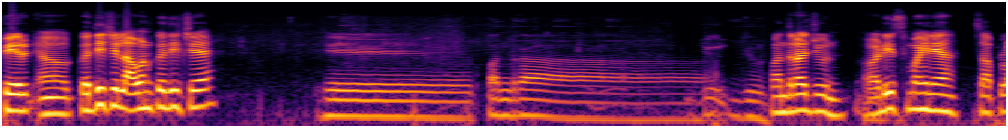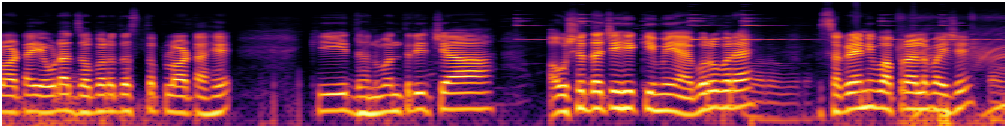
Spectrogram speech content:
पेर कधीची लावण कधीची आहे? हे पंधरा जून. पंधरा जून. अडीच महिन्याचा प्लॉट आहे. एवढा जबरदस्त प्लॉट आहे की धन्वंतरीच्या औषधाची ही किमी आहे? बरोबर आहे. सगळ्यांनी वापरायला पाहिजे. हो.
